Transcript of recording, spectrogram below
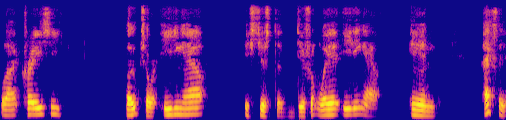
like crazy. folks are eating out. It's just a different way of eating out. And actually,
